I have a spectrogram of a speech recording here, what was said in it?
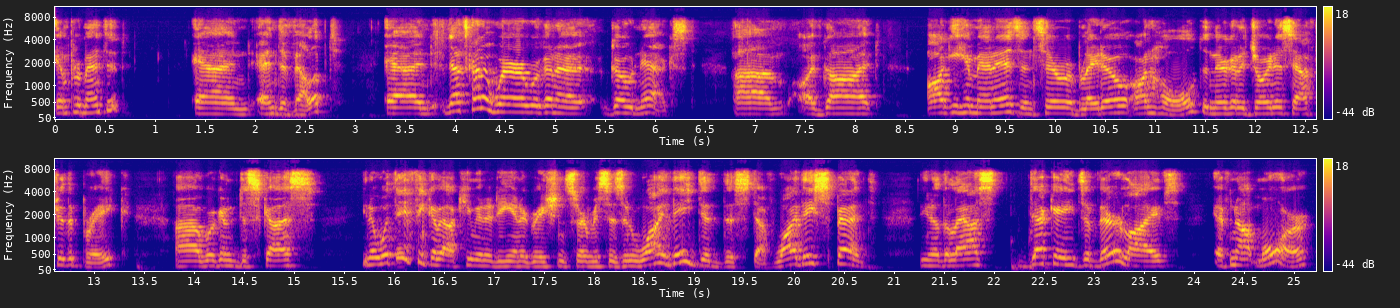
implemented and and developed. And that's kind of where we're to go next. Um, I've got Augie Jimenez and Sarah Robledo on hold, and they're going to join us after the break. Uh, we're going to discuss you know, what they think about community integration services and why they did this stuff, why they spent, you know, the last decades of their lives, if not more,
